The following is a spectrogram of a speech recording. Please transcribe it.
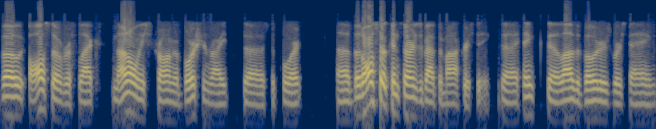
vote also reflects not only strong abortion rights uh, support, uh, but also concerns about democracy. I think a lot of the voters were saying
